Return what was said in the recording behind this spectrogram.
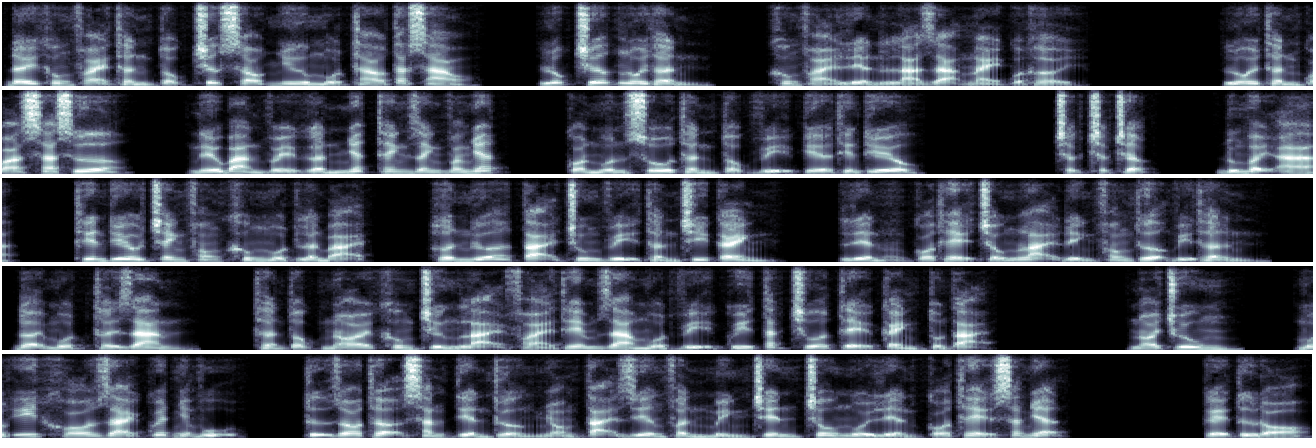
Đây không phải thần tộc trước sau như một thao tác sao? Lúc trước lôi thần, không phải liền là dạng này của thời. Lôi thần quá xa xưa, nếu bàn về gần nhất thanh danh vắng nhất, còn muốn số thần tộc vị kia thiên tiêu. Chật chật chật đúng vậy à thiên tiêu tranh phong không một lần bại, hơn nữa tại trung vị thần c h i cảnh liền có thể chống lại đỉnh phong thượng vị thần, đợi một thời gian, thần tộc nói không chừng lại phải thêm ra một vị quy tắc chúa tể cảnh tồn tại. Nói chung, một ít khó giải quyết nhiệm vụ, tự do thợ săn tiền thưởng nhóm tại riêng phần mình trên châu ngồi liền có thể xác nhận. Kể từ đó,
